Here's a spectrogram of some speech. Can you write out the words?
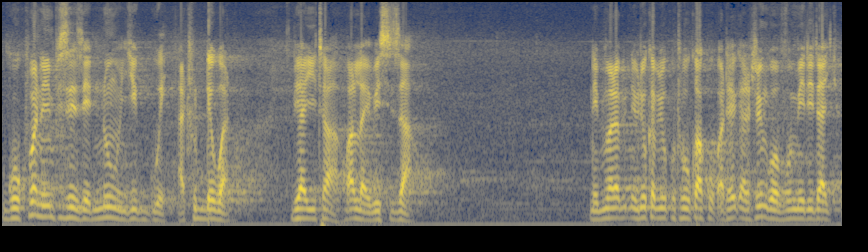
gweokuba nempisa ezo ennungi gwe atudde wano byayitaawo allah ebisizaawo nebiryoka byokutuukako ate ngaovumiriragyo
